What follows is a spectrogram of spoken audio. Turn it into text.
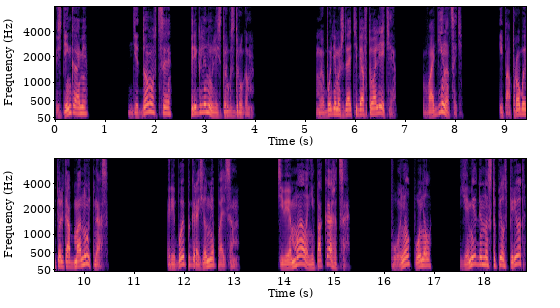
С деньгами. Дедомовцы переглянулись друг с другом. Мы будем ждать тебя в туалете. В одиннадцать. И попробуй только обмануть нас. Рябой погрозил мне пальцем. Тебе мало не покажется. Понял, понял. Я медленно ступил вперед,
